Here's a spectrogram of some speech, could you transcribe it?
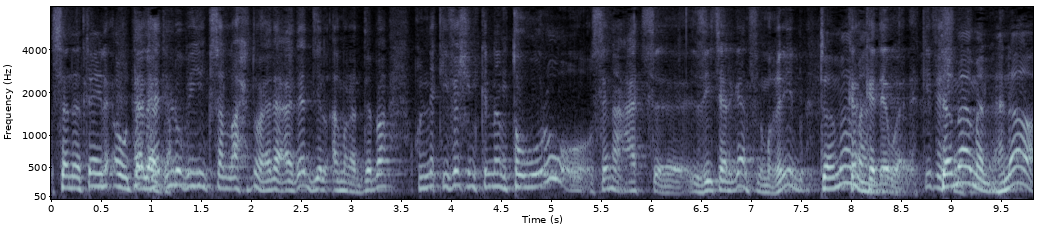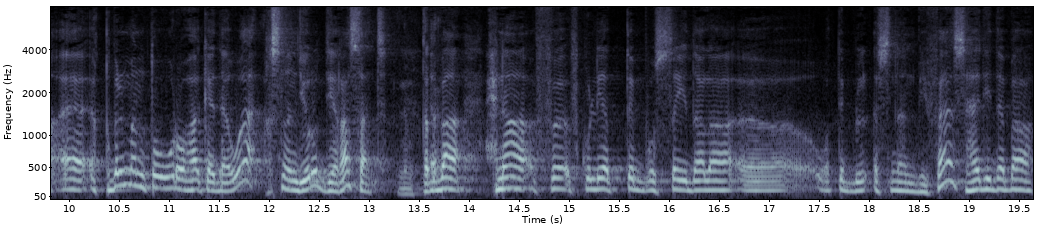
سنتين أو هاد ثلاثة. ال lobbying تنلاحظوا على عدد ديال الأمراض. دابا قلنا كيفاش يمكننا نطوروا صناعه زيتارغان في المغرب تماما. كدواء كيفاش تماما. هنا آه، قبل ما نطوروها كدواء خصنا نديروا الدراسات. بالطبع. دابا حنا في, في كلية الطب والصيدلة آه، وطب الأسنان بفاس هذه دابا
